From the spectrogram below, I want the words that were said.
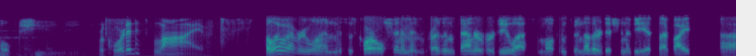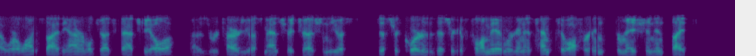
Talk shoes. Recorded live. Hello, everyone. This is Karl Schieneman, President and founder of ReviewLess, and welcome to another edition of ESI Bytes. Uh, we're alongside the Honorable Judge Facciola, who's a retired U.S. Magistrate Judge in the U.S. District Court of the District of Columbia. We're going to attempt to offer information, insights,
